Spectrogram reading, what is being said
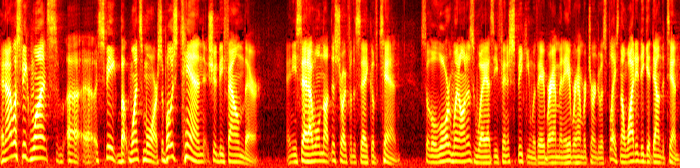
And I will speak once, uh, uh, speak, but once more. Suppose 10 should be found there. And he said, I will not destroy for the sake of 10. So the Lord went on his way as he finished speaking with Abraham, and Abraham returned to his place. Now, why did he get down to 10?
